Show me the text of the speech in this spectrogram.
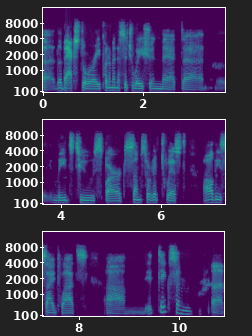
uh, the backstory, put them in a situation that uh, leads to sparks, some sort of twist. All these side plots. Um, it takes some uh,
